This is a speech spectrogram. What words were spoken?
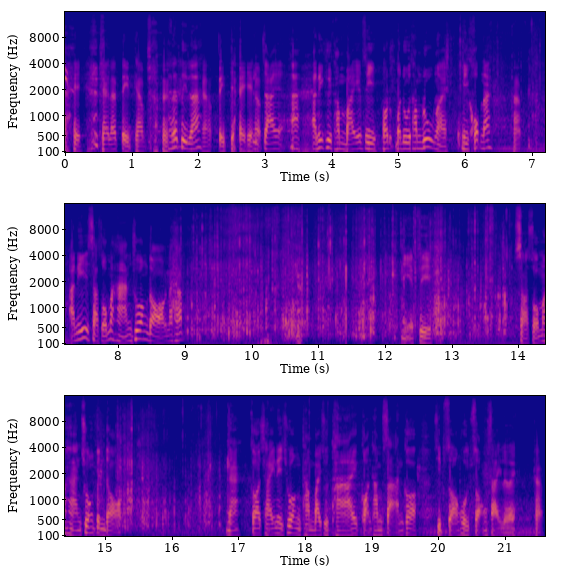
ใช้ใช้แล้วติดครับใช้แล้วติดนะครับติดใจติครัดบใจอะอันนี้คือทำใบเอฟซีพอมาดูทำลูกหน่อย มีครบนะครับ อันนี้สะสมอาหารช่วงดอกนะครับนี่ FC สะสมอาหารช่วงเป็นดอก นะก็ใช้ในช่วงทำใบสุดท้ายก่อนทำสารก็ 12 62 ใส่เลยครับ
